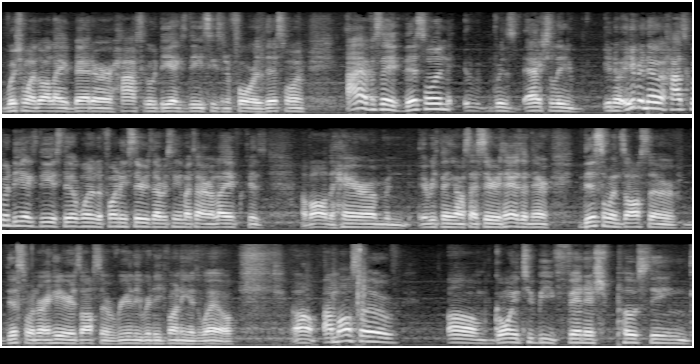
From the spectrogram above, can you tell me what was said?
which one do I like better, High School DxD season four or this one, I have to say this one was actually you know, even though High School DxD is still one of the funniest series I've ever seen in my entire life because of all the harem and everything else that series has in there, this one's also, this one right here is also really, really funny as well. Um, I'm also um, going to be finished posting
